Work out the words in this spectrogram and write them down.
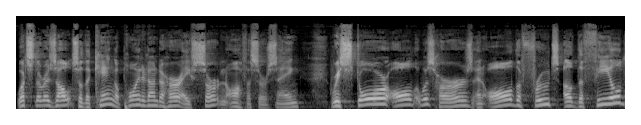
What's the result? So the king appointed unto her a certain officer, saying, Restore all that was hers and all the fruits of the field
